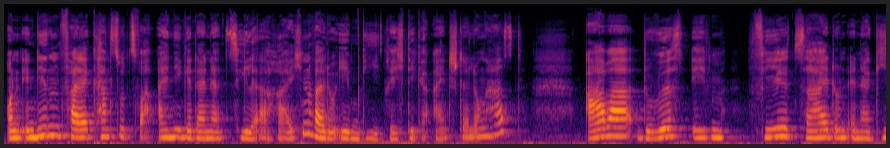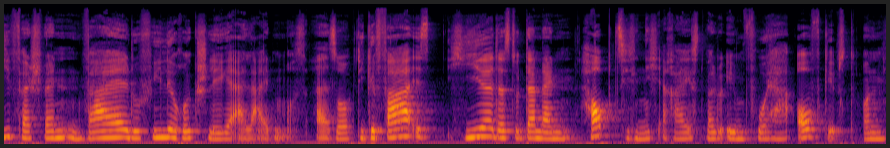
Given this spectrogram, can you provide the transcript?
Und in diesem Fall kannst du zwar einige deiner Ziele erreichen, weil du eben die richtige Einstellung hast, aber du wirst eben viel Zeit und Energie verschwenden, weil du viele Rückschläge erleiden musst. Also die Gefahr ist hier, dass du dann dein Hauptziel nicht erreichst, weil du eben vorher aufgibst. Und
